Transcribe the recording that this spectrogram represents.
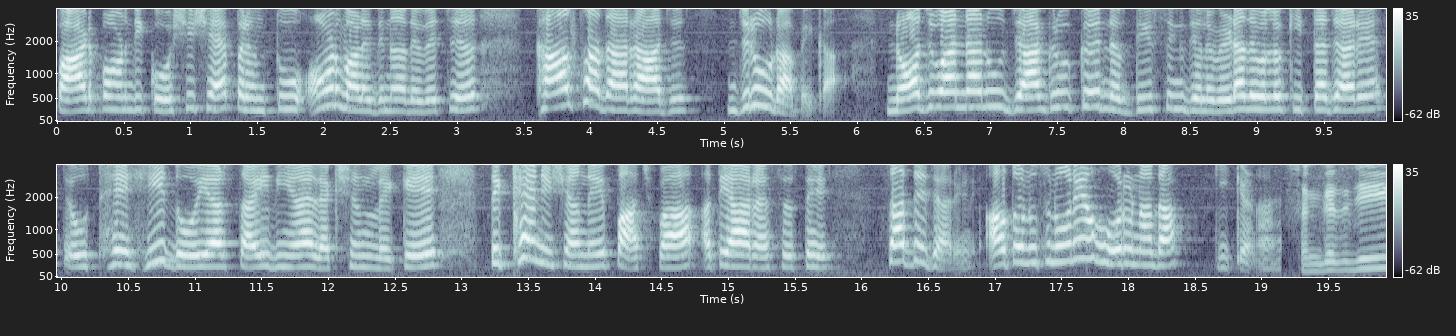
ਪਾੜ ਪਾਉਣ ਦੀ ਕੋਸ਼ਿਸ਼ ਹੈ, ਪਰੰਤੂ ਆਉਣ ਵਾਲੇ ਦਿਨਾਂ ਦੇ ਵਿੱਚ ਖਾਲਸਾ ਦਾ ਰਾਜ ਜ਼ਰੂਰ ਆਵੇਗਾ। ਨੌਜਵਾਨਾਂ ਨੂੰ ਜਾਗਰੂਕ ਨਵਦੀਪ ਸਿੰਘ ਜਲਵੇੜਾ ਦੇ ਵੱਲੋਂ ਕੀਤਾ ਜਾ ਰਿਹਾ ਹੈ ਤੇ ਉੱਥੇ ਹੀ 2027 ਦੀਆਂ ਇਲੈਕਸ਼ਨ ਲੈ ਕੇ ਤਿੱਖੇ ਨਿਸ਼ਾਨੇ ਭਾਜਪਾ ਅਤੇ ਆਰਐਸਐਸ ਤੇ ਸਾਧੇ ਜਾ ਰਹੇ ਨੇ। ਆਓ ਤੁਹਾਨੂੰ ਸੁਣਾਉਂਦੇ ਹਾਂ ਹੋਰ ਉਹਨਾਂ ਦਾ ਕੀ ਕਹਿਣਾ ਹੈ? ਸੰਗਤ ਜੀ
